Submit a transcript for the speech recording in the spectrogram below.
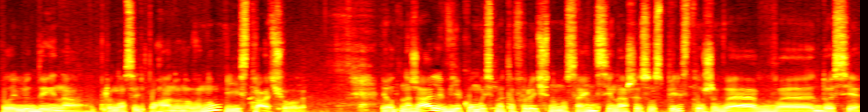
коли людина приносить погану новину, її страчували. І от, на жаль, в якомусь метафоричному сенсі наше суспільство живе в досі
